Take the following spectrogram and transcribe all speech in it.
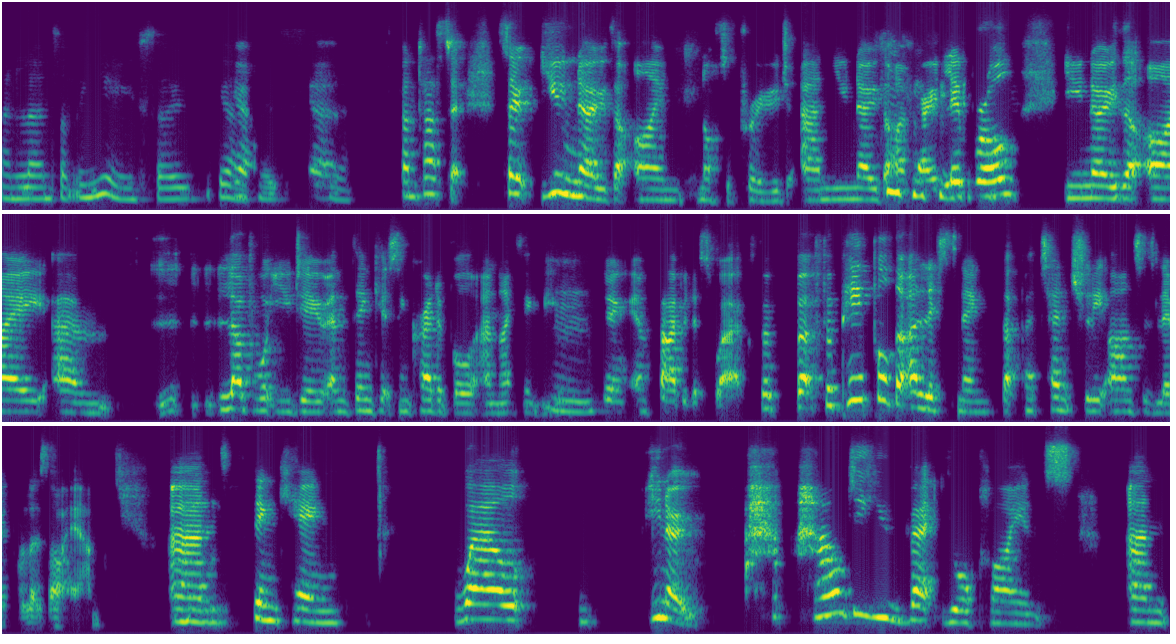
and learn something new. So yeah, yeah, yeah. yeah, fantastic so you know that i'm not a prude and you know that i'm very liberal you know that i um, love what you do and think it's incredible and i think you're mm. doing fabulous work but but for people that are listening that potentially aren't as liberal as i am and mm. thinking, well, you know, h- how do you vet your clients and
